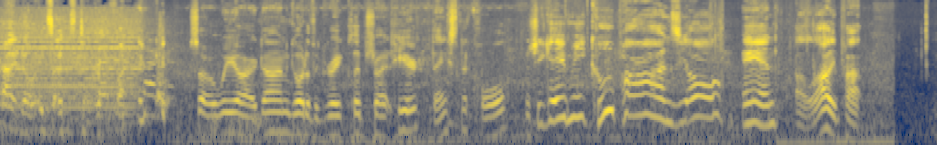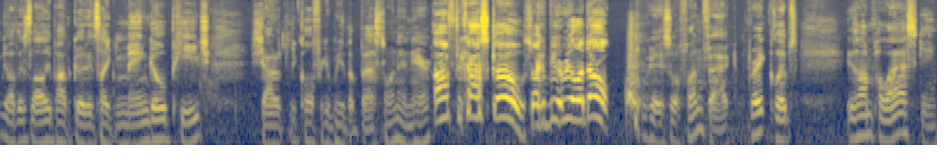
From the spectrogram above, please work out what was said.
I know, it sounds terrifying. So we are done. Go to the Great Clips right here. Thanks, Nicole. And she gave me coupons, y'all. And a lollipop. Y'all, this lollipop good. It's like mango peach. Shout out to Nicole for giving me the best one in here. Off to Costco so I can be a real adult. Okay, so fun fact. Great Clips is on Pulaski.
